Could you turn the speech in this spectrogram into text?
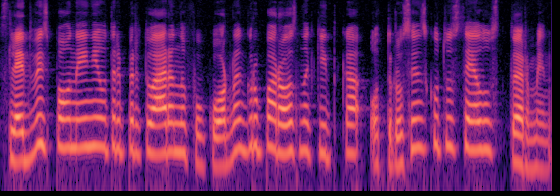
Следва изпълнение от репертуара на фолклорна група Росна китка от русенското село Стърмен.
